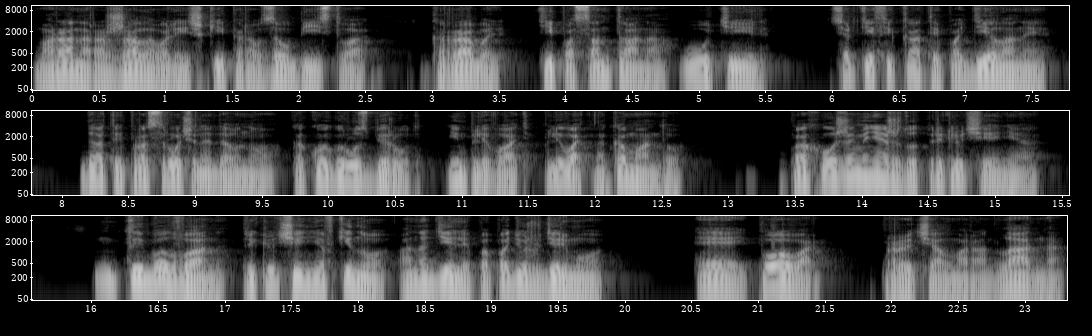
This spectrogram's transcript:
Марана разжаловали из шкиперов за убийство. Корабль типа Сантана, утиль. Сертификаты подделаны. Даты просрочены давно. Какой груз берут? Им плевать, плевать на команду. Похоже, меня ждут приключения. Ты болван, приключения в кино, а на деле попадешь в дерьмо. Эй, повар, прорычал Маран. Ладно,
